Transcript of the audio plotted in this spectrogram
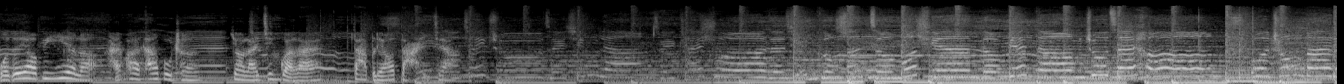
我都要毕业了，还怕她不成？要来尽管来，大不了打一架。”我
